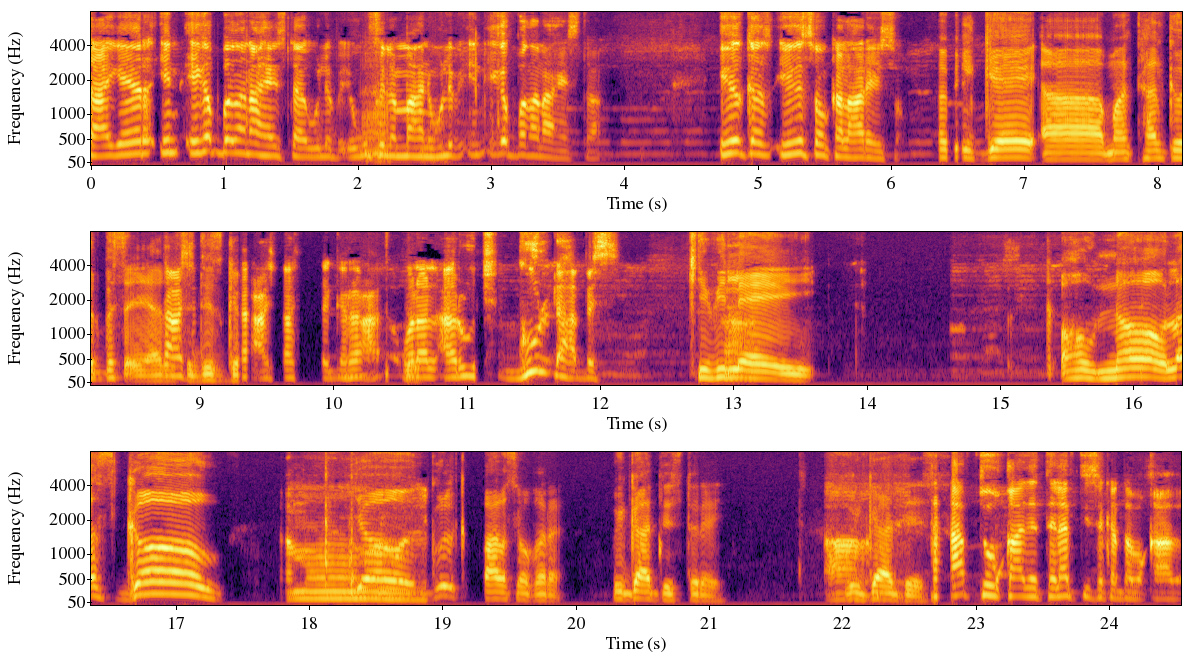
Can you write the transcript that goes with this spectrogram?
taageero in iga badanaa haystaa weliba igu filan maahan weliba in iga badanaa haystaa. Iga kas iga soo kala harayso. Qabilgee ah, maanta hal gabar bas ay garaaca walaal aruuj guul dhaha bes. Kiviley oh no. Let's go. Yo guulka baa la soo qora we got this today. We got this. Talaabtuu qaada talaabtiisa ka daba qaado.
